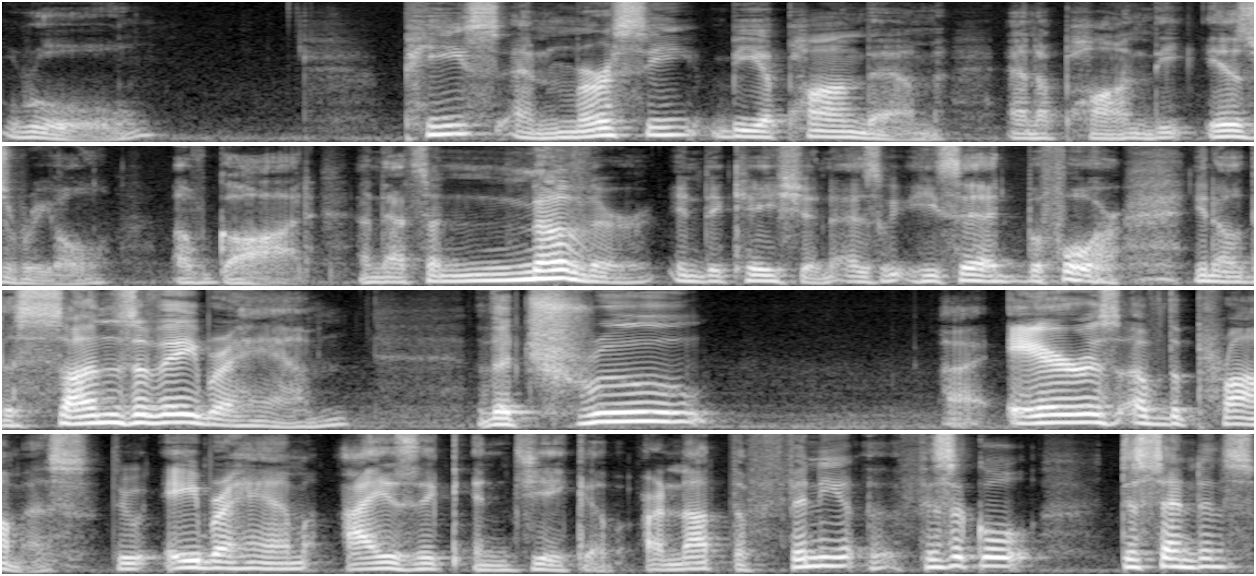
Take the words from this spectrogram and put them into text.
rule, peace and mercy be upon them and upon the Israel of God. And that's another indication, as he said before, you know, the sons of Abraham, the true uh, heirs of the promise through Abraham, Isaac, and Jacob are not the physical descendants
